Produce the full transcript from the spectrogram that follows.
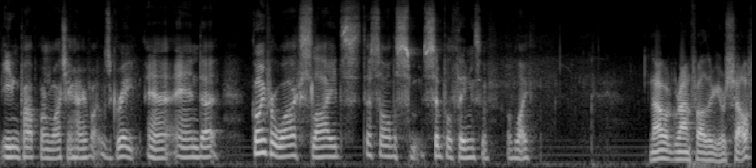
Eating popcorn, watching Harry Potter was great, uh, and uh, going for walks, slides. That's all the simple things of, of life. Now a grandfather yourself,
